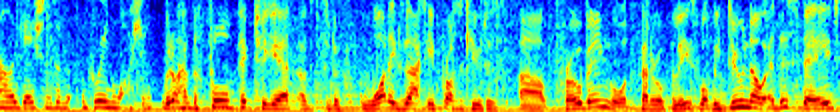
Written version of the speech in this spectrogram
allegations of greenwashing don't have the full picture yet of sort of what exactly prosecutors are probing or the federal police. What we do know at this stage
